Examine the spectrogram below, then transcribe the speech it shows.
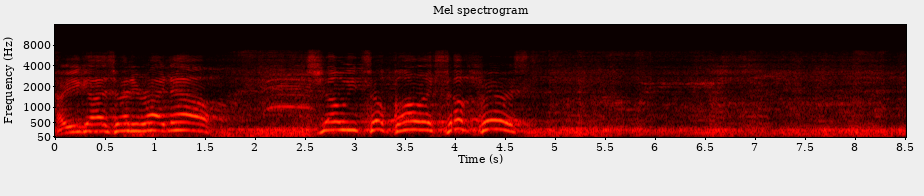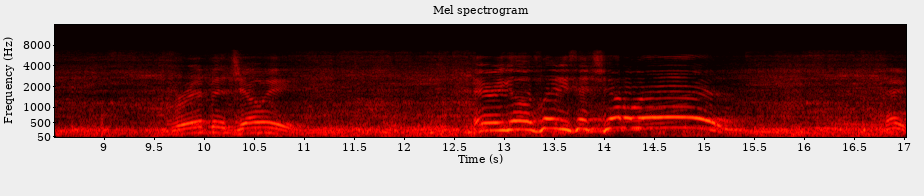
Are you guys ready right now? Joey Tabalik's up first. Rip it, Joey. There he goes, ladies and gentlemen. Hey,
